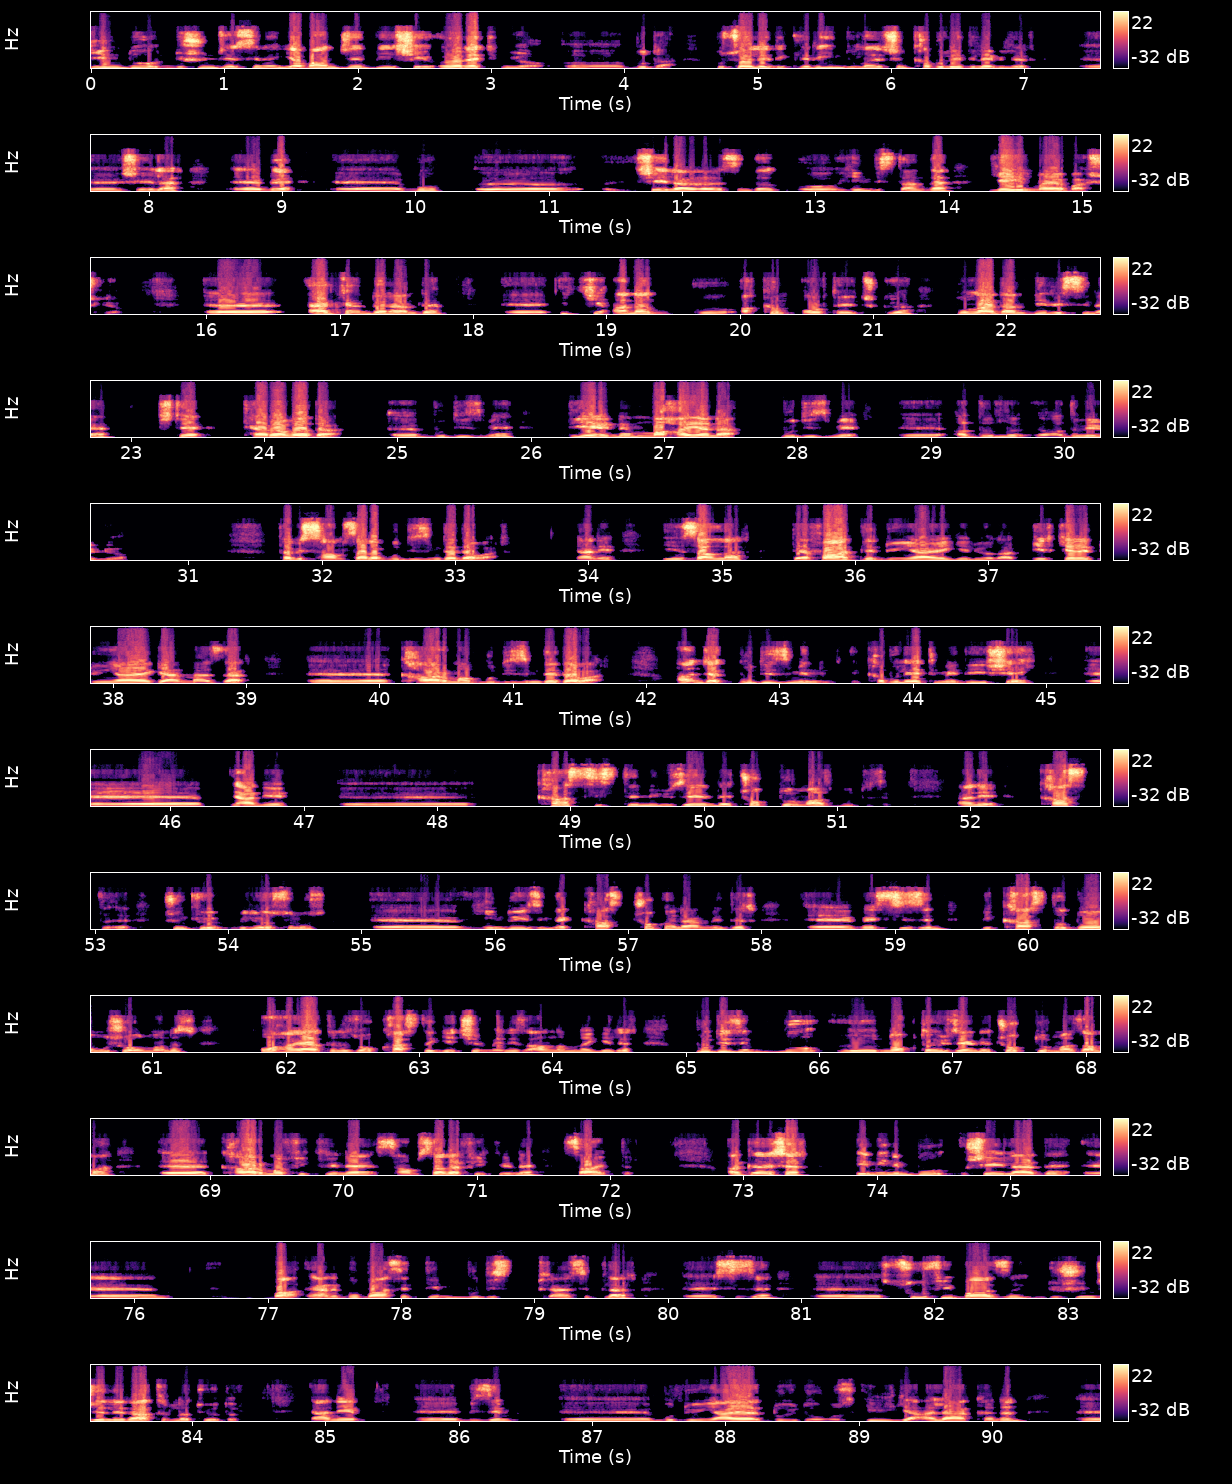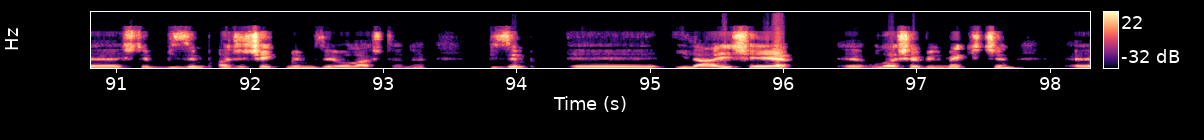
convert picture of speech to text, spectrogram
Hindu düşüncesine yabancı bir şey öğretmiyor e, bu da. Bu söyledikleri Hindular için kabul edilebilir e, şeyler e, ve e, bu e, şeyler arasında o Hindistan'da yayılmaya başlıyor e, erken dönemde e, iki ana e, akım ortaya çıkıyor. Bunlardan birisine işte Theravada e, Budizmi, diğerine Mahayana Budizmi e, adı, adı veriliyor. Tabi Samsara Budizm'de de var. Yani insanlar defaatle dünyaya geliyorlar. Bir kere dünyaya gelmezler. E, karma Budizm'de de var. Ancak Budizmin kabul etmediği şey e, yani e, kas sistemi üzerinde çok durmaz Budizm. Yani kast çünkü biliyorsunuz e, Hinduizm'de kast çok önemlidir e, ve sizin bir kasta doğmuş olmanız o hayatınızı o kasta geçirmeniz anlamına gelir. Budizm bu e, nokta üzerine çok durmaz ama e, karma fikrine, samsara fikrine sahiptir. Arkadaşlar eminim bu şeylerde e, ba, yani bu bahsettiğim Budist prensipler e, size e, Sufi bazı düşünceleri hatırlatıyordur. Yani e, bizim e, bu dünyaya duyduğumuz ilgi alakanın e, işte bizim acı çekmemize yol açtığını, bizim e, ilahi şeye e, ulaşabilmek için e,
